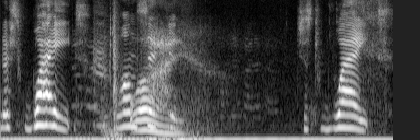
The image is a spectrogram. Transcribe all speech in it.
just wait. One Why? second. Just wait.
